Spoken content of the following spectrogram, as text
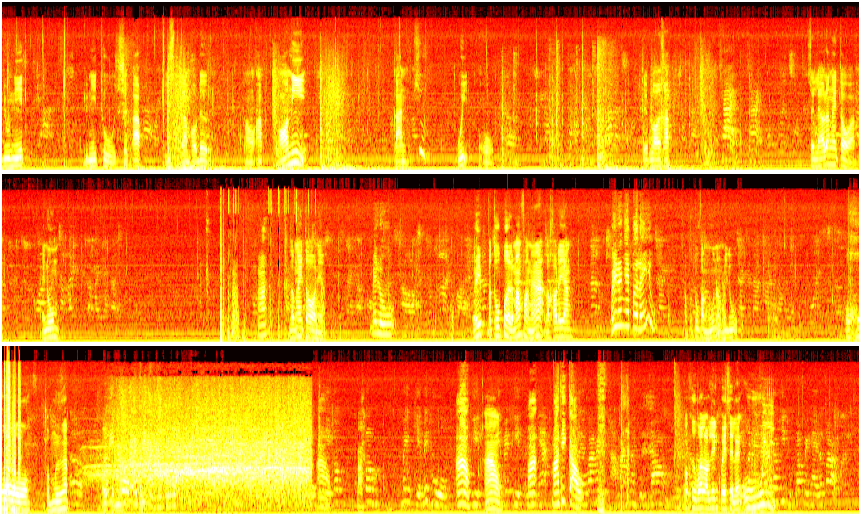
you need you need to check up is gunpowder เอา up อ๋อนี่การพิ้วอุ้ยโอ้โหเรียบร้อยครับใช่ใช่เสร็จแล้วแล้วไงต่ออะไอ้หนุ่ม ฮะ แล้วไงต่อเนี่ย ไม่รู้อ๋อเฮ้ยประตูเปิดแล้วมั้งฝั่งนั้นอะเราเข้าได้ยัง เฮ้ยนั่นไงเปิดแล้วเอาประตูฝั่งนู้นเหรอไม่รู้ โอ้โหผมมือครับเออเอ้ยเฮ้ยผมมือโกไปที่ไหนไม่รู้อะเขียนอ้าวดีก็ไปก็ไม่เขียนไม่ถูกอ้าวผิดอ้าวเขียนไม่ผิดอะไรมาเงี้ยมาที่เก่าเลยว่าให้ถามมันให้มันถูกต้องก็คือว่าเราเล่นเควสเสร็จแล้ว อุ้ย ที่ถูกต้องเป็นไงแล้วก็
